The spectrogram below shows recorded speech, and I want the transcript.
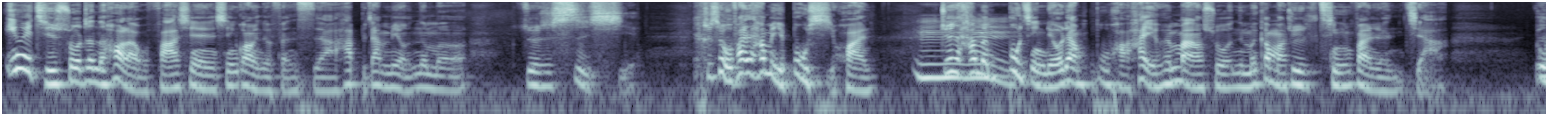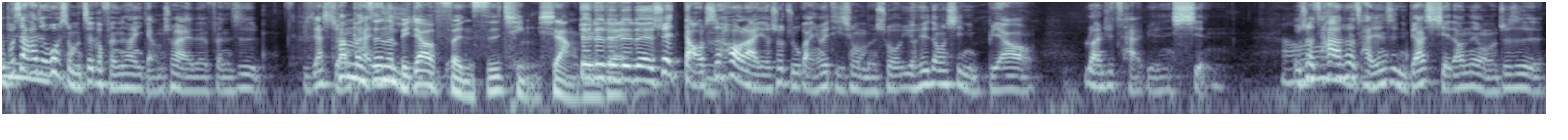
因为其实说真的，后来我发现星光云的粉丝啊，他比较没有那么就是嗜血，就是我发现他们也不喜欢，就是他们不仅流量不好，他也会骂说你们干嘛去侵犯人家？我不知道他是为什么这个粉丝团养出来的粉丝比较喜欢，他们真的比较粉丝倾向，对对对对对，所以导致后来有时候主管也会提醒我们说，有些东西你不要乱去踩别人线。我说他说彩线是，你不要写到那种就是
